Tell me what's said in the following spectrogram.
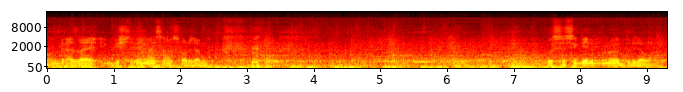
Ama biraz daha güçlü değil ben sana soracağım ben. Bu süsü gelip bunu öldüreceğim abi.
